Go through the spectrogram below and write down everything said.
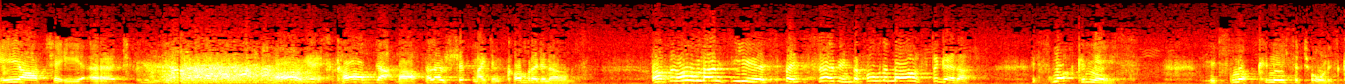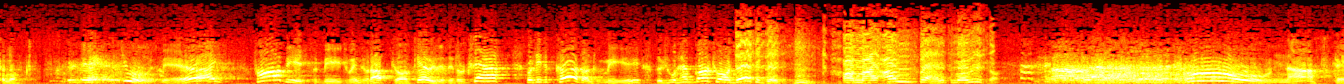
E-R-T, Ert. oh, yes, carved up by fellow shipmate and comrade in arms. After all those years spent serving before the mast together, it's not Kniss. It's not Kniss at all, it's Canuck. Excuse me. I Far be it from me to interrupt your careless little chat, but it occurs unto me that you have got your dirty great boot on my unfranked Mauritius. oh, nasty.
